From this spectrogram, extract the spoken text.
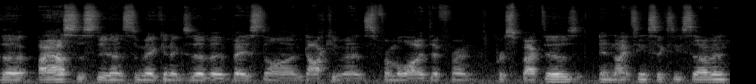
the I asked the students to make an exhibit based on documents from a lot of different perspectives in 1967,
